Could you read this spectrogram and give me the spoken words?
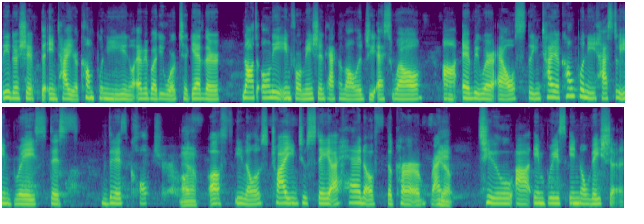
leadership, the entire company, you know, everybody work together, not only information technology as well, uh, everywhere else. The entire company has to embrace this this culture Yeah. of, of you know trying to stay ahead of the curve, right? Yeah. To uh, embrace innovation.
